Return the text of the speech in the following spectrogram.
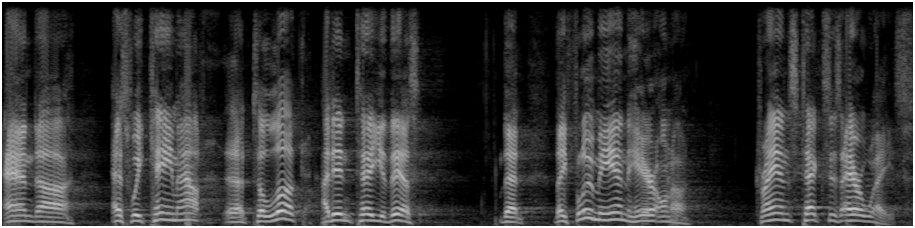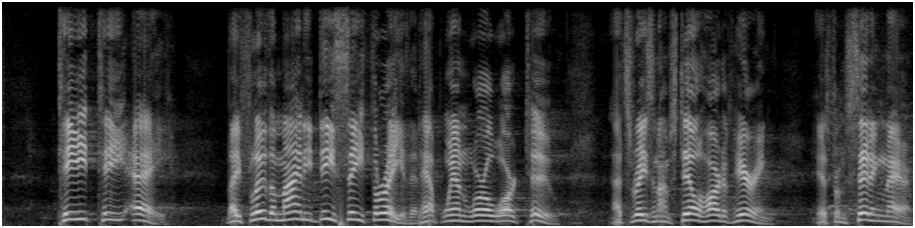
And uh, as we came out uh, to look, I didn't tell you this, that they flew me in here on a Trans Texas Airways, TTA. They flew the mighty DC 3 that helped win World War II. That's the reason I'm still hard of hearing, is from sitting there.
